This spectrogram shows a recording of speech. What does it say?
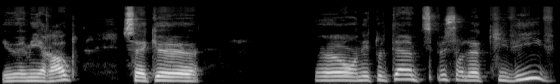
Il y a eu un miracle. C'est que euh, on est tout le temps un petit peu sur le qui-vive.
